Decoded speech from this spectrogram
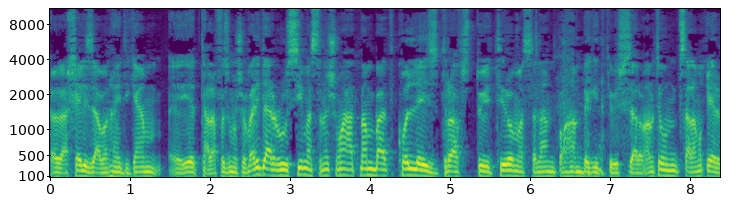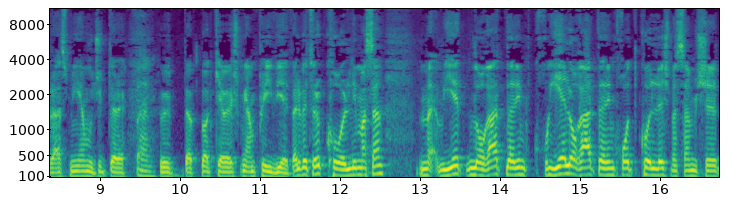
در خیلی زبان های دیگه هم یه تلفظ مشو ولی در روسی مثلا شما حتما باید کل ایزدرافتویتی رو مثلا با هم بگید که بشه سلام. البته اون سلام غیر رسمی هم وجود داره. بله. با که بهش میگم پریویت ولی به طور کلی مثلا یه لغت داریم یه لغت داریم خود کلش مثلا میشه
